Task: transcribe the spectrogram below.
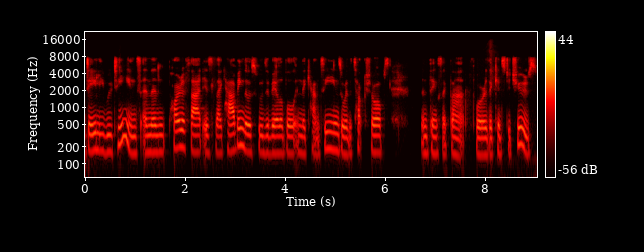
daily routines. And then part of that is like having those foods available in the canteens or the tuck shops and things like that for the kids to choose.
